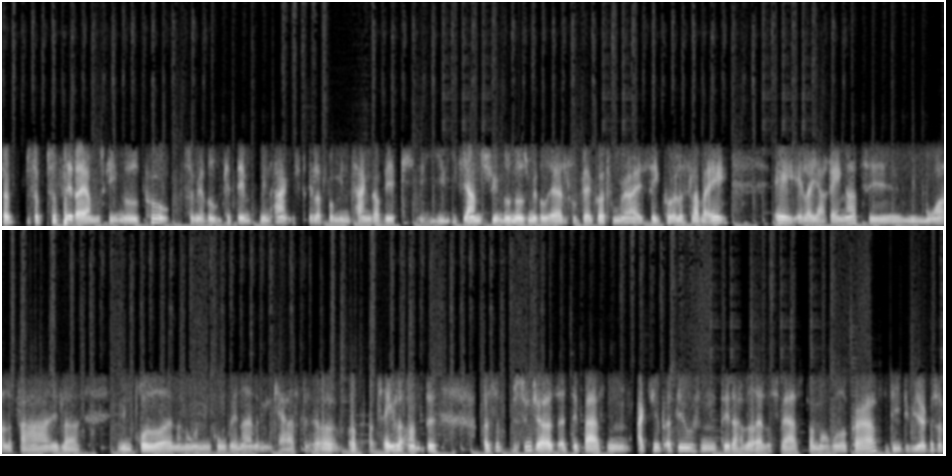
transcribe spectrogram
så, så, så sætter jeg måske noget på, som jeg ved kan dæmpe min angst, eller få mine tanker væk i, i fjernsynet. Noget, som jeg ved, jeg altid bliver godt humør af at se på, eller slapper af af, eller jeg ringer til min mor eller far, eller mine brødre, eller nogle af mine gode venner, eller min kæreste, og, og, og taler om det. Og så synes jeg også, at det er bare sådan aktivt, og det er jo sådan det, der har været allersværest for mig overhovedet at gøre, fordi det virker så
